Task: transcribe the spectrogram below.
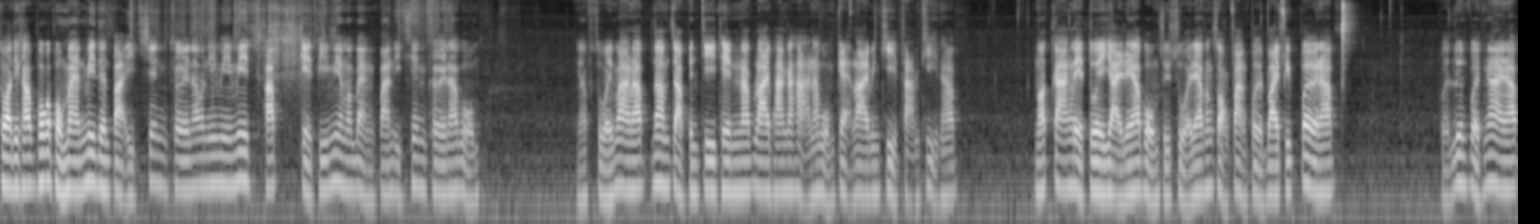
สวัสดีครับพบกับผมแมนมีดเดินป่าอีกเช่นเคยนะ วันนี้มีมีดพับเกรดพรีเมียมมาแบ่งปันอีกเช่นเคยนะครับผมนะครับสวยมากนะครับด้ามจับเป็น G10 นะครับ ลายพรางทหารนะครับผมแกะลายเป็นขีดสามขีดนะครับน็อตกลางเลดตัวใหญ่เลยครับผมสวยๆเลยครับทั้งสองฝั่งเปิดไวฟิปเปอร์นะครับ เปิดลื่นเปิดง่ายนะครับ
